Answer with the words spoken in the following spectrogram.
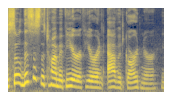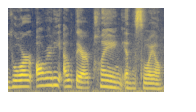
So, this is the time of year, if you're an avid gardener, you're already out there playing in the soil.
